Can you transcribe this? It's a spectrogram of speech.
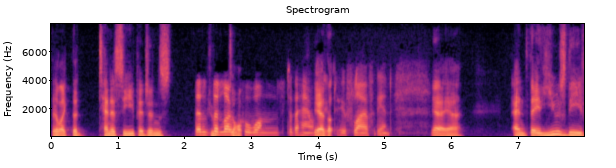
They're like the Tennessee pigeons. The, who the don't- local ones to the house Yeah, who, the- who fly off at the end. Yeah, yeah. And they use the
